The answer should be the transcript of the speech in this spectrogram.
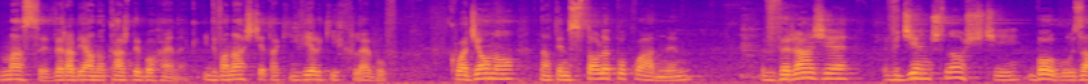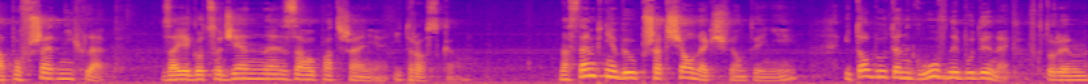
masy wyrabiano każdy bochenek i dwanaście takich wielkich chlebów kładziono na tym stole pokładnym w wyrazie wdzięczności Bogu za powszedni chleb, za Jego codzienne zaopatrzenie i troskę. Następnie był przedsionek świątyni i to był ten główny budynek, w którym,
